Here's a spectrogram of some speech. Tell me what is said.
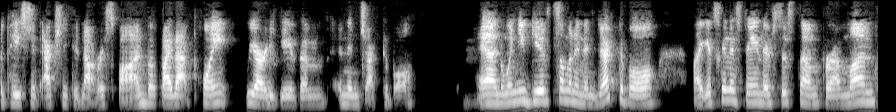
the patient actually did not respond. But by that point, we already gave them an injectable. Mm-hmm. And when you give someone an injectable, like it's going to stay in their system for a month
